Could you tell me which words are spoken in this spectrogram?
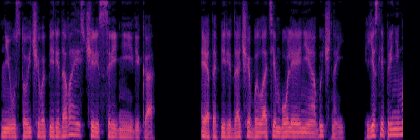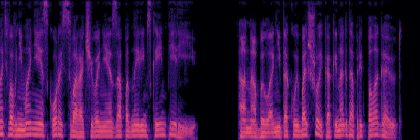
неустойчиво передаваясь через средние века. Эта передача была тем более необычной, если принимать во внимание скорость сворачивания Западной Римской империи. Она была не такой большой, как иногда предполагают.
